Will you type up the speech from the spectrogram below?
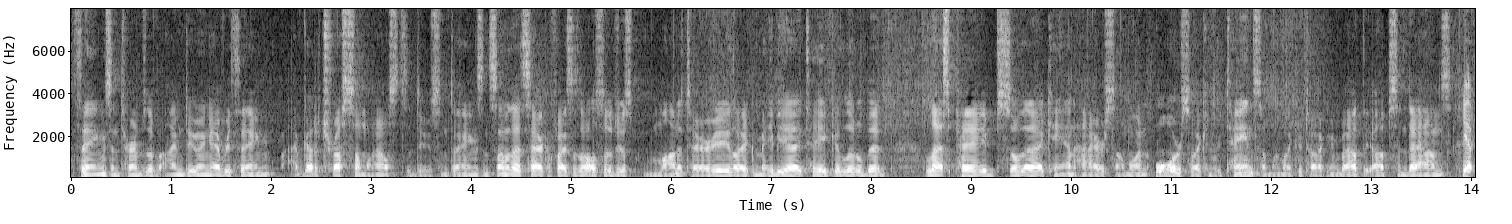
things in terms of I'm doing everything. I've got to trust someone else to do some things. And some of that sacrifice is also just monetary. Like maybe I take a little bit less pay so that I can hire someone or so I can retain someone, like you're talking about, the ups and downs yep.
